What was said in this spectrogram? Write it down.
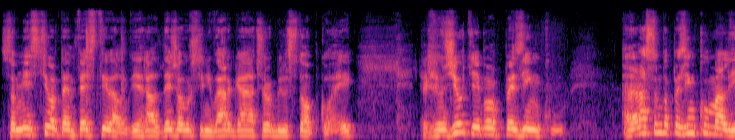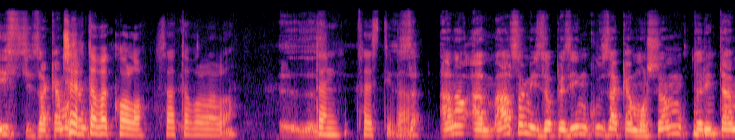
som nestihol ten festival, kde hral Dežo Ursini Varga, čo robil Snopko, hej. Takže som v živote nebol v Pezinku. Ale raz som do Pezinku mal ísť za kamošom. Čertové kolo sa to volalo. Ten festival. Za, áno, a mal som ísť do Pezinku za kamošom, ktorý Mhm. tam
